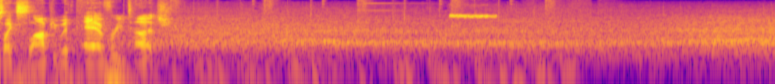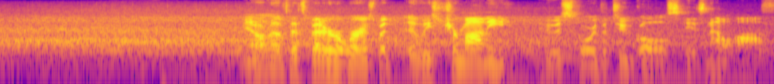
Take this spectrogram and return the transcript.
just like sloppy with every touch. I don't know if that's better or worse, but at least Tremonti, who has scored the two goals, is now off.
